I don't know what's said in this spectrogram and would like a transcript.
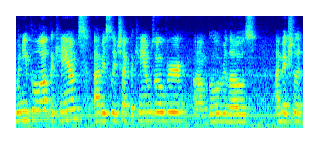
When you pull out the cams, obviously check the cams over, um, go over those. I make sure that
